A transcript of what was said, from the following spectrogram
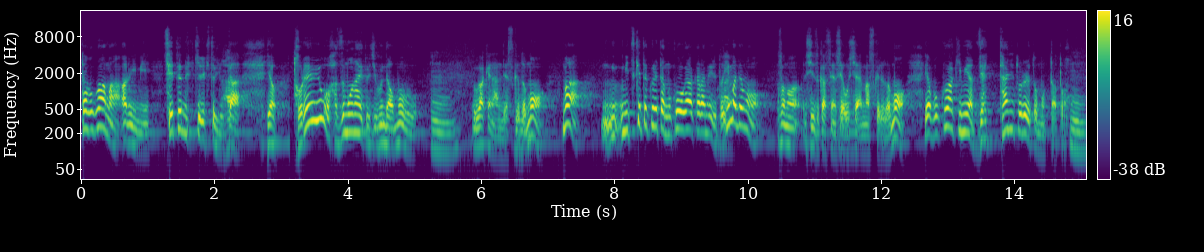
だ僕はまあある意味晴天の霹靂というか、、はい。や取れようはずもないと自分では思ううん。わけなんですけども、まあ見つけてくれた向こう側から見ると、はい。今でもその静香先生おっしゃいますけれども、いや僕は君は絶対に取れると思ったと、うん。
